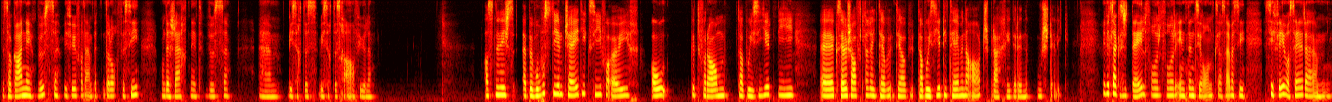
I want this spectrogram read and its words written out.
das auch gar nicht wissen, wie viele von dem betroffen sind und erst recht nicht wissen, ähm, wie sich das, wie sich das kann anfühlen kann. Also dann war es eine bewusste Entscheidung von euch, auch vor allem tabuisierte, äh, gesellschaftliche, tabuisierte Themen anzusprechen in dieser Ausstellung? Ich würde sagen, es war ein Teil von, von der Intention. Also eben, es, sind, es sind viele sehr ähm,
